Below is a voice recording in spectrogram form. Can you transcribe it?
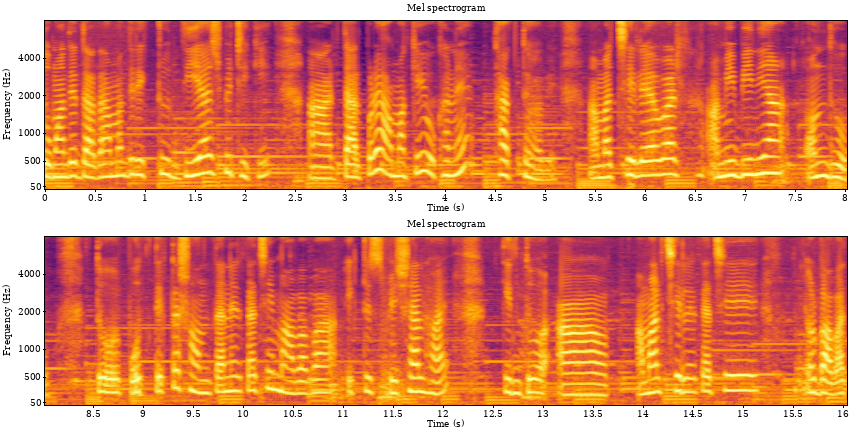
তোমাদের দাদা আমাদের একটু দিয়ে আসবে ঠিকই, আর তারপরে আমাকে ওখানে থাকতে হবে। আমার ছেলে আবার, আমি বিনিয়া, অন্ধ। তো প্রত্যেকটা সন্তানের কাছে মা বাবা একটু স্পেশাল হয়। কিন্তু আমার ছেলের কাছে, ওর বাবার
